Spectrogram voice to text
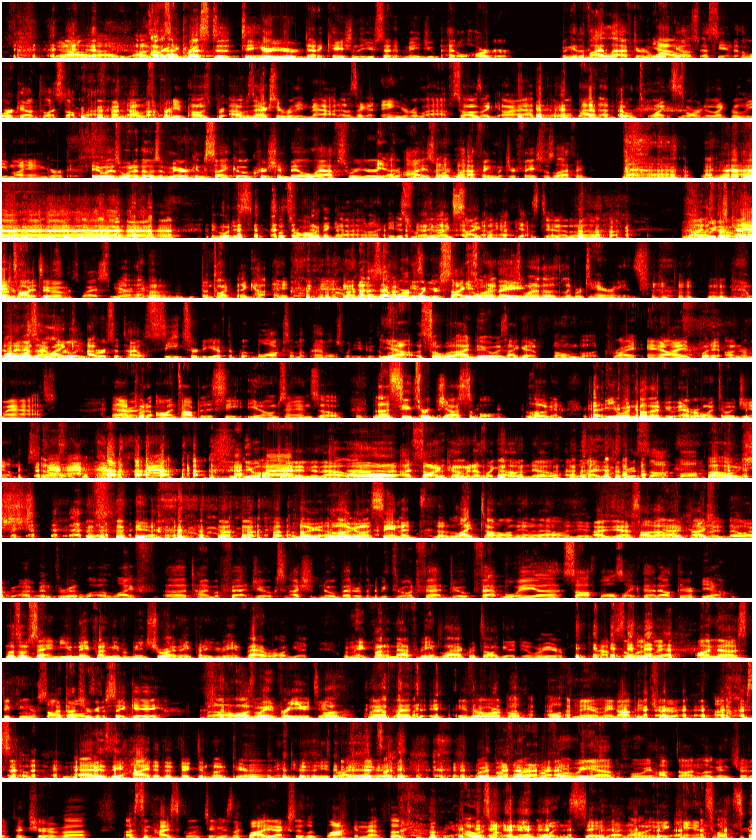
You know, I, I, I was, I was impressed to to hear your dedication that you said it made you pedal harder. Because if I laugh during a Yeah, workout, was- that's the end of the workout until I stop laughing. Yeah, I was pretty. I was. pre- I was actually really mad. I was like an anger laugh. So I was like, I had to pedal. I had, I had to pedal twice as hard to like relieve my anger. It was one of those American Psycho Christian Bale laughs where your Yeah. your eyes weren't laughing, but your face was laughing. like, what is? What's wrong with the guy? I don't know. He just really likes cycling. I guess, dude. I don't know. No, we just don't- care we don't talk to him. That's why I spurn you. Yeah. Don't talk to that guy. How does that work He's- when you're cycling? He's one, of, they, he's one of those libertarians. what they was just it have like? Really I- versatile seats, or do you have to put blocks on the pedals when you do the? Yeah. bike? So what I do is I get a phone book, right? And I put it under my ass. And I Alright. put it on top of the seat. You know what I'm saying? So the seats are adjustable, Logan. 'Cause You would know that if you ever went to a gym. So you walked right into that one. Uh, I saw it coming. I was like, "Oh no!" I, I just threw a softball. oh sh yeah. Logan, Logan was seeing the, the light tunnel on the end of that one, dude. I, yeah, I saw that Yeah, one I, I should know. I've, I've been through a, a life uh, of fat jokes, and I should know better than to be throwing fat joke, fat boy uh, softballs like that out there. Yeah. That's what I'm saying. You make fun of me for being short. I make fun of you for being fat. We're all good. We make fun of Matt for being black. but It's all good, dude. We're here. Absolutely. On uh, speaking of softballs, I thought you were going to say gay. Uh, I was waiting for you to. Well, that- that's- either or, both both may or may not be true. Uh, so Matt is the height of the victimhood pyramid, dude. He's right It's there. like- before before we uh before we hopped on, Logan showed a picture of uh us in high school, and Jamie's like, "Wow, you actually look black in that photo." Yeah, I was hoping you wouldn't say that. Now I'm gonna get canceled. So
